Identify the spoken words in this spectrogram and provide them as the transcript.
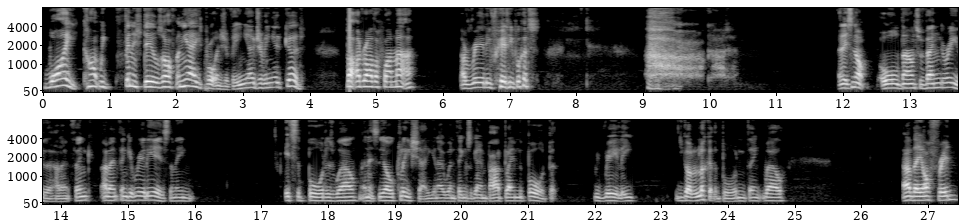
Why can't we finish deals off? And yeah, he's brought in Gervinho. Gervinho's good. But I'd rather Juan Mata. I really, really would. Oh, God. And it's not all down to Wenger either, I don't think. I don't think it really is. I mean, it's the board as well, and it's the old cliche, you know, when things are going bad, blame the board. But we really you got to look at the board and think, well, are they offering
